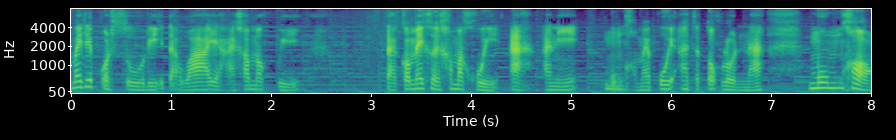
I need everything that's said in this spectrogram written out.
ไม่ได้ปลดซูริแต่ว่าอยากให้เข้ามาคุย แต่ก็ไม่เคยเข้ามาคุยอะอันนี้ มุมของแม่ปุ้ยอาจจะตกหล่นนะ มุมของ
